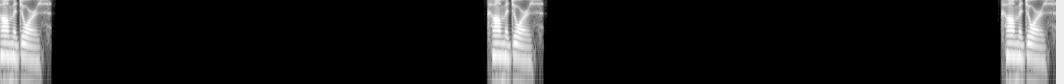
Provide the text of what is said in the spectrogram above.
Commodores. Commodores. Commodores.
